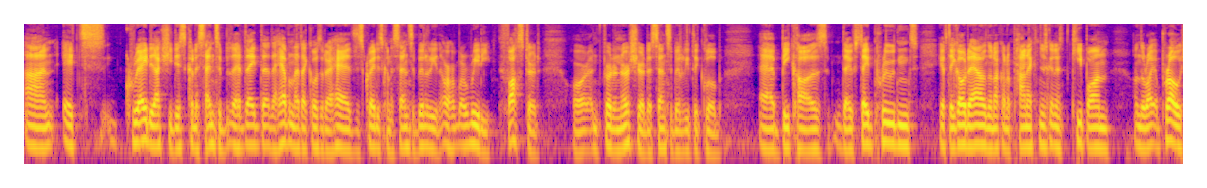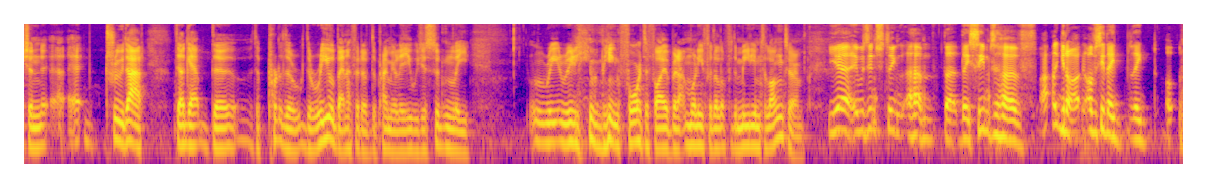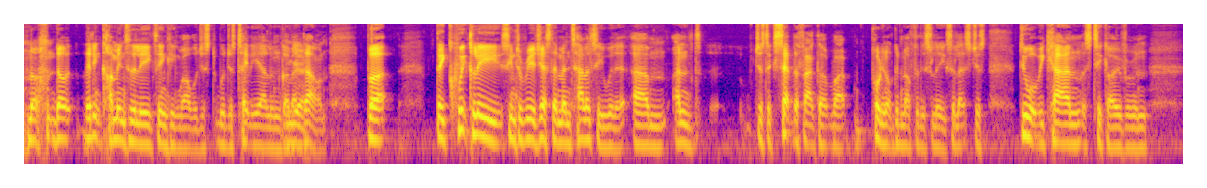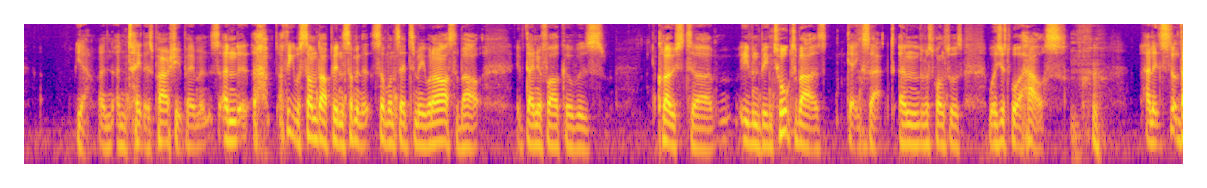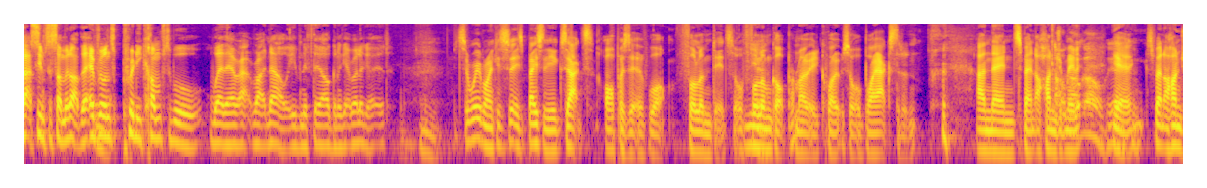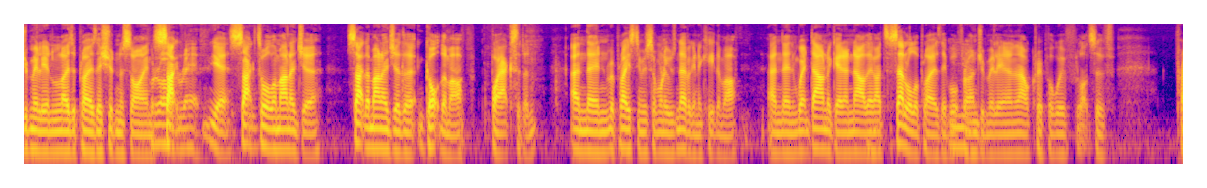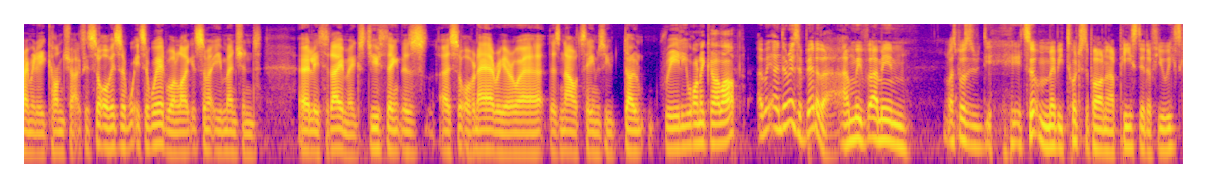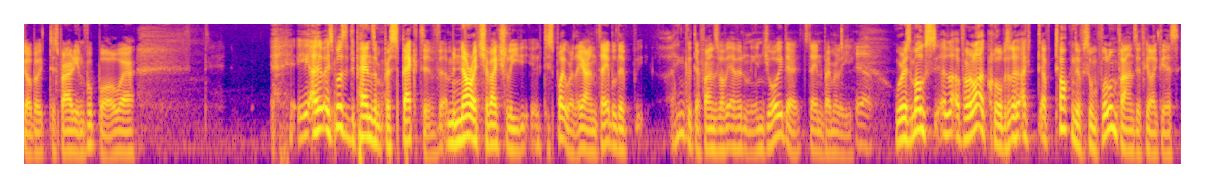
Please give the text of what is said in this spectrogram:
and it's created actually this kind of sensibility. They, they haven't let that go to their heads. It's created this kind of sensibility, or, or really fostered or and further nurtured the sensibility of the club. Uh, because they've stayed prudent. If they go down, they're not going to panic. They're just going to keep on on the right approach, and uh, uh, through that, they'll get the the the, the real benefit of the Premier League, which is suddenly re- really being fortified by that money for the for the medium to long term. Yeah, it was interesting um, that they seem to have, uh, you know, obviously they they uh, no, no they didn't come into the league thinking, well, we'll just we'll just take the L and go back Yeah. down, but they quickly seem to readjust their mentality with it um, and just accept the fact that right, probably not good enough for this league, so let's just do what we can, let's tick over and. Yeah, and, and take those parachute payments. And uh, I think it was summed up in something that someone said to me when I asked about if Daniel Farke was close to uh, even being talked about as getting sacked, and the response was, "Well, he just bought a house." and it's that seems to sum it up. That everyone's pretty comfortable where they're at right now, even if they are going to get relegated. It's a weird one because it's basically the exact opposite of what Fulham did. Sort of Fulham got promoted, quote, sort of by accident, and then spent a hundred Go, go, go, Yeah. yeah. spent a hundred million on loads of players they shouldn't have signed. Put it all Sacked, red. yeah, sacked all the manager, sacked the manager that got them up by accident, and then replaced him with someone who was never going to keep them up, and then went down again. And now they've had to sell all the players they bought for a hundred million, and now crippled with lots of Premier League contracts. It's sort of it's a it's a weird one. Like it's something you mentioned earlier today, Migs. Do you think there's a sort of an area where there's now teams who don't really want to go up? I mean, and there is a bit of that, and we've. I mean, I suppose it's something maybe touched upon. A piece did a few weeks ago about disparity in football, where I, I suppose it depends on perspective. I mean, Norwich have actually, despite where they are on the table, they've. I think their fans have evidently enjoyed their stay in the Premier League. Yeah. Whereas most, for a lot of clubs, and I, I've talking to some Fulham fans who feel like this,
